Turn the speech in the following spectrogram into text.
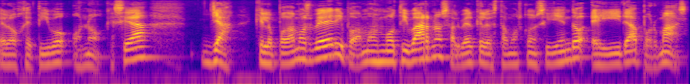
el objetivo o no, que sea ya, que lo podamos ver y podamos motivarnos al ver que lo estamos consiguiendo e ir a por más.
